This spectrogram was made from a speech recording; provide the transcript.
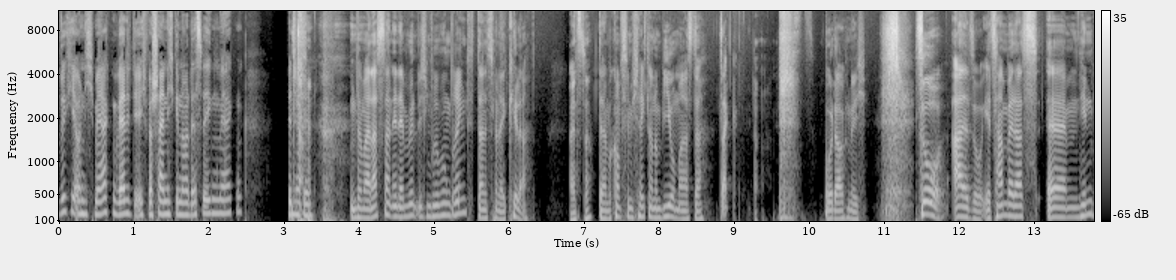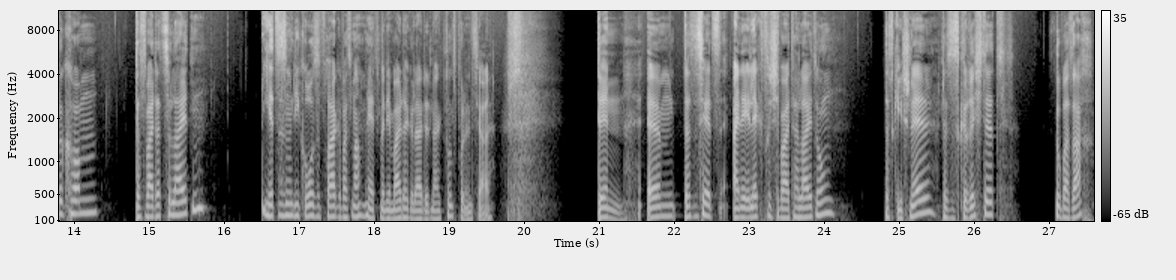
wirklich auch nicht merken. Werdet ihr euch wahrscheinlich genau deswegen merken. Bitte Ja. schön. Und wenn man das dann in der mündlichen Prüfung bringt, dann ist man der Killer. Meinst du? Dann bekommst du nämlich direkt noch einen Biomaster. Zack. Oder auch nicht. So, also, jetzt haben wir das ähm, hinbekommen, das weiterzuleiten. Jetzt ist nun die große Frage, was machen wir jetzt mit dem weitergeleiteten Aktionspotenzial? Denn ähm, das ist jetzt eine elektrische Weiterleitung. Das geht schnell, das ist gerichtet. Super Sach.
